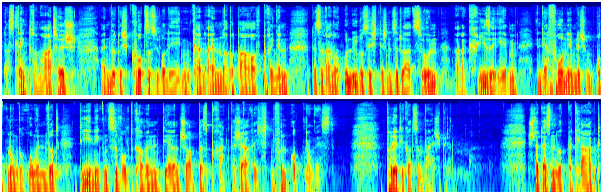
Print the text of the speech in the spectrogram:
Das klingt dramatisch, ein wirklich kurzes Überlegen kann einen aber darauf bringen, dass in einer unübersichtlichen Situation, einer Krise eben, in der vornehmlich um Ordnung gerungen wird, diejenigen zu Wort kommen, deren Job das praktische Errichten von Ordnung ist. Politiker zum Beispiel. Stattdessen wird beklagt,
